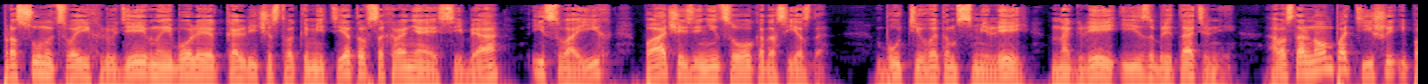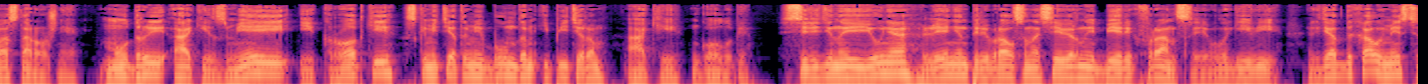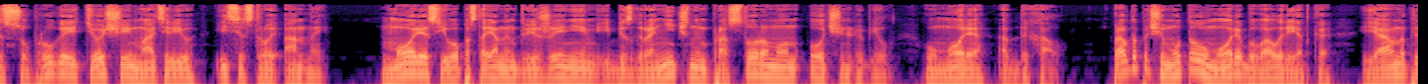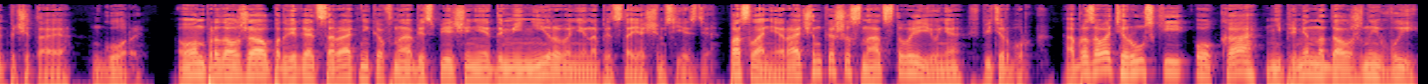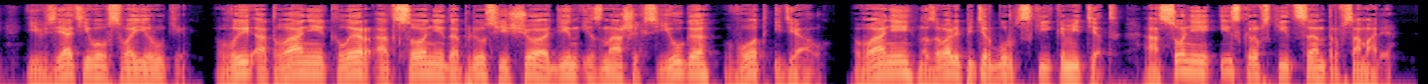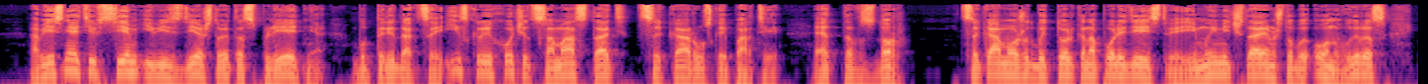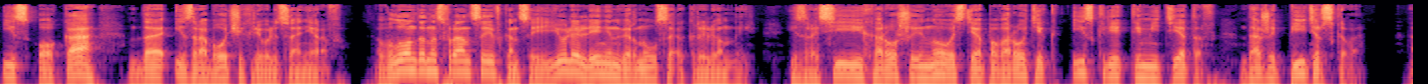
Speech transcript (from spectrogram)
просунуть своих людей в наиболее количество комитетов, сохраняя себя и своих паче зеницы ока до съезда. Будьте в этом смелей, наглей и изобретательней, а в остальном потише и поосторожнее. Мудры аки-змеи и кротки с комитетами Бундом и Питером аки-голуби. С середины июня Ленин перебрался на северный берег Франции, в Лагиви, где отдыхал вместе с супругой, тещей, матерью и сестрой Анной. Море с его постоянным движением и безграничным простором он очень любил. У моря отдыхал. Правда, почему-то у моря бывал редко, явно предпочитая горы. Он продолжал подвигать соратников на обеспечение доминирования на предстоящем съезде. Послание Раченко 16 июня в Петербург. Образовать русский ОК непременно должны вы и взять его в свои руки. Вы от Вани, Клэр от Сони, да плюс еще один из наших с юга – вот идеал. Ваней называли Петербургский комитет, а Соней – Искровский центр в Самаре. Объясняйте всем и везде, что это сплетня, будто редакция «Искры» хочет сама стать ЦК русской партии. Это вздор. ЦК может быть только на поле действия, и мы мечтаем, чтобы он вырос из ОК до из рабочих революционеров. В Лондон из Франции в конце июля Ленин вернулся окрыленный. Из России хорошие новости о повороте к искре комитетов, даже питерского.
